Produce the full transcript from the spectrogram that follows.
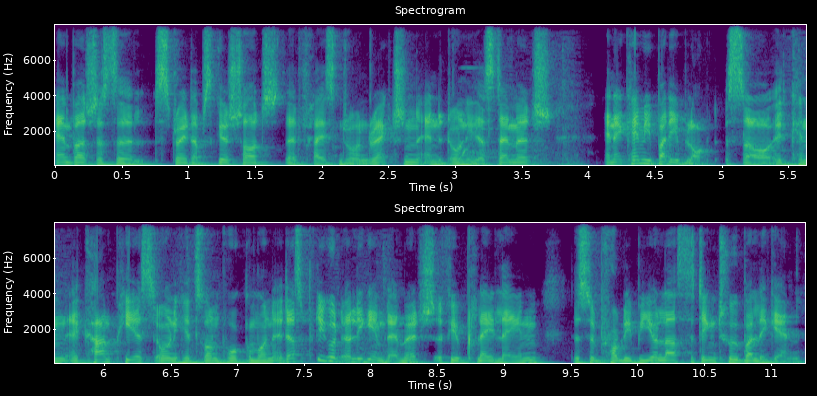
Ember is just a straight up skill shot that flies into one direction and it only does damage. And it can be buddy blocked, so it can it can't pierce, it only hits one Pokemon. It does pretty good early game damage. If you play lane, this will probably be your last hitting tool, but again,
